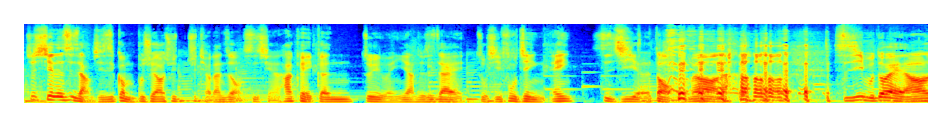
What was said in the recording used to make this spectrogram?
就卸任市长其实根本不需要去去挑战这种事情啊，他可以跟朱一伦一样，就是在主席附近，哎。伺机而动，有没有？然后时机不对，然后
